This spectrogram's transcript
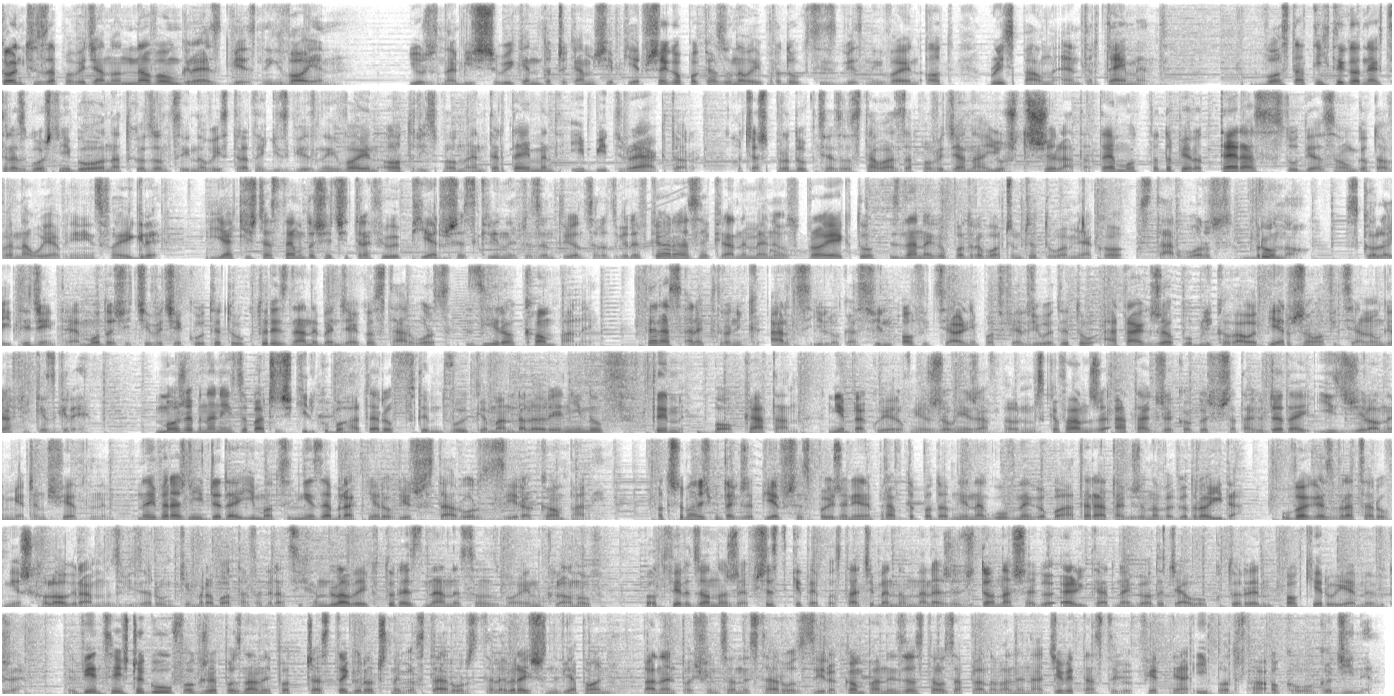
końcu zapowiedziano nową grę z Gwiezdnych Wojen. Już w najbliższy weekend doczekamy się pierwszego pokazu nowej produkcji z Gwiezdnych Wojen od Respawn Entertainment. W ostatnich tygodniach coraz głośniej było o nadchodzącej nowej strategii z Gwiezdnych Wojen od Respawn Entertainment i Beat Reactor. Chociaż produkcja została zapowiedziana już 3 lata temu, to dopiero teraz studia są gotowe na ujawnienie swojej gry. Jakiś czas temu do sieci trafiły pierwsze screeny prezentujące rozgrywkę oraz ekrany menu z projektu, znanego pod roboczym tytułem jako Star Wars Bruno. Z kolei tydzień temu do sieci wyciekł tytuł, który znany będzie jako Star Wars Zero Company. Teraz Electronic Arts i Lucasfilm oficjalnie potwierdziły tytuł, a także opublikowały pierwszą oficjalną grafikę z gry. Możemy na niej zobaczyć kilku bohaterów, w tym dwójkę Mandalorianinów, w tym Bo Katan. Nie brakuje również żołnierza w pełnym skafandrze, a także kogoś w szatach Jedi i z zielonym mieczem świetlnym. Najwyraźniej Jedi i mocy nie zabraknie również w Star Wars Zero Company. Otrzymaliśmy także pierwsze spojrzenie prawdopodobnie na głównego bohatera, a także nowego droida. Uwagę zwraca również hologram z wizerunkiem robota Federacji Handlowej, które znane są z wojen klonów. Potwierdzono, że wszystkie te postacie będą należeć do naszego elitarnego oddziału, którym pokierujemy w grze. Więcej szczegółów o grze poznamy podczas tegorocznego Star Wars Celebration w Japonii. Panel poświęcony Star Wars Zero Company został zaplanowany na 19 kwietnia i potrwa około godziny.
